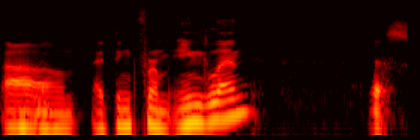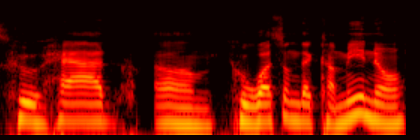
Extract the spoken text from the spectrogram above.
um, I think from England, Yes. who had um, who was on the Camino,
